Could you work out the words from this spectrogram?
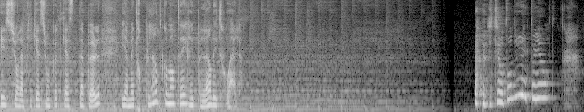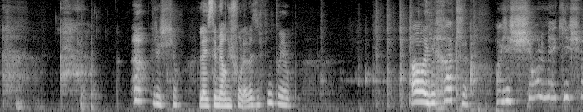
et sur l'application podcast d'Apple et à mettre plein de commentaires et plein d'étoiles. Je t'ai entendu avec ton yaourt. Il est chiant. La SMR du fond, là, vas-y, finis ton yaourt. Oh, il racle. Oh, il est chiant, le mec, il est chiant.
